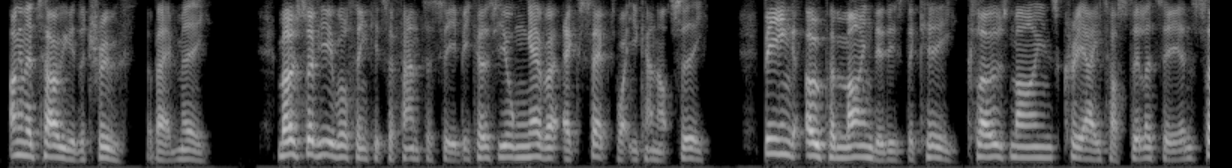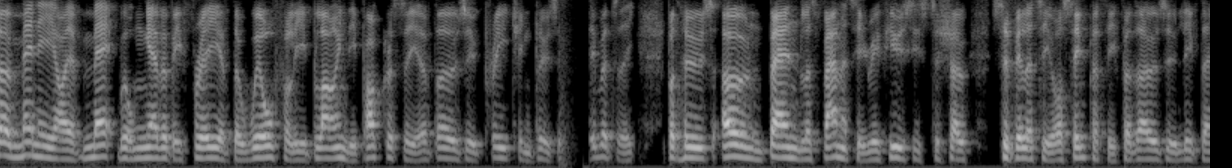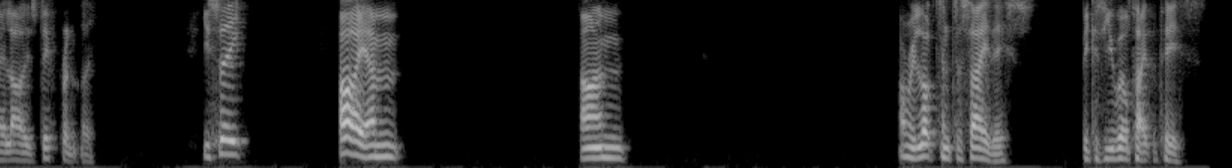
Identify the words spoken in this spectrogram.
I'm going to tell you the truth about me. Most of you will think it's a fantasy because you'll never accept what you cannot see. Being open minded is the key. Closed minds create hostility, and so many I have met will never be free of the willfully blind hypocrisy of those who preach inclusivity, but whose own boundless vanity refuses to show civility or sympathy for those who live their lives differently. You see, I am. I'm I'm reluctant to say this because you will take the piss.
